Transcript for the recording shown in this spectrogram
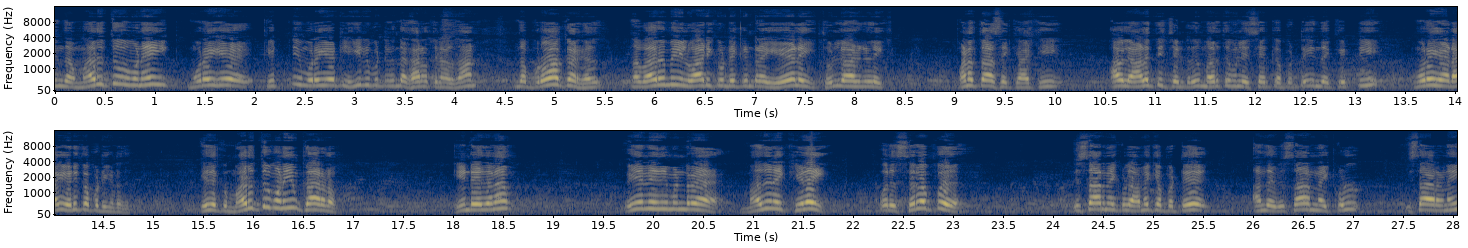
இந்த மருத்துவமனை முறையே கிட்னி முறைகேட்டில் ஈடுபட்டிருந்த காரணத்தினால்தான் இந்த புரோக்கர்கள் இந்த வறுமையில் வாடிக்கொண்டிருக்கின்ற ஏழை தொழிலாளர்களை பணத்தாசை காட்டி அவளை அழைத்துச் சென்று மருத்துவமனையில் சேர்க்கப்பட்டு இந்த கிட்னி முறைகேடாக எடுக்கப்படுகிறது இதுக்கு மருத்துவமனையும் காரணம். இன்றைய தினம் உயர்நீதிமன்ற மதுரை கிளை ஒரு சிறப்பு விசாரணைக்குழு அமைக்கப்பட்டு அந்த விசாரணைக்குள் விசாரணை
